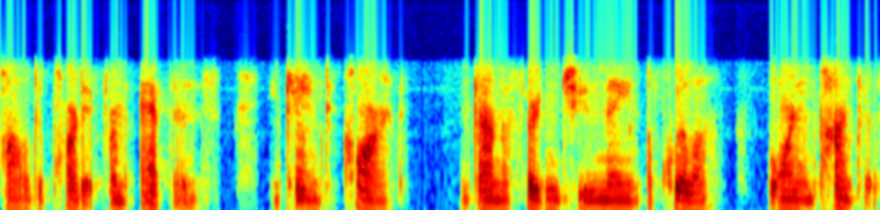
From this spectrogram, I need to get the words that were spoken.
Paul departed from Athens and came to Corinth and found a certain Jew named Aquila, born in Pontus,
